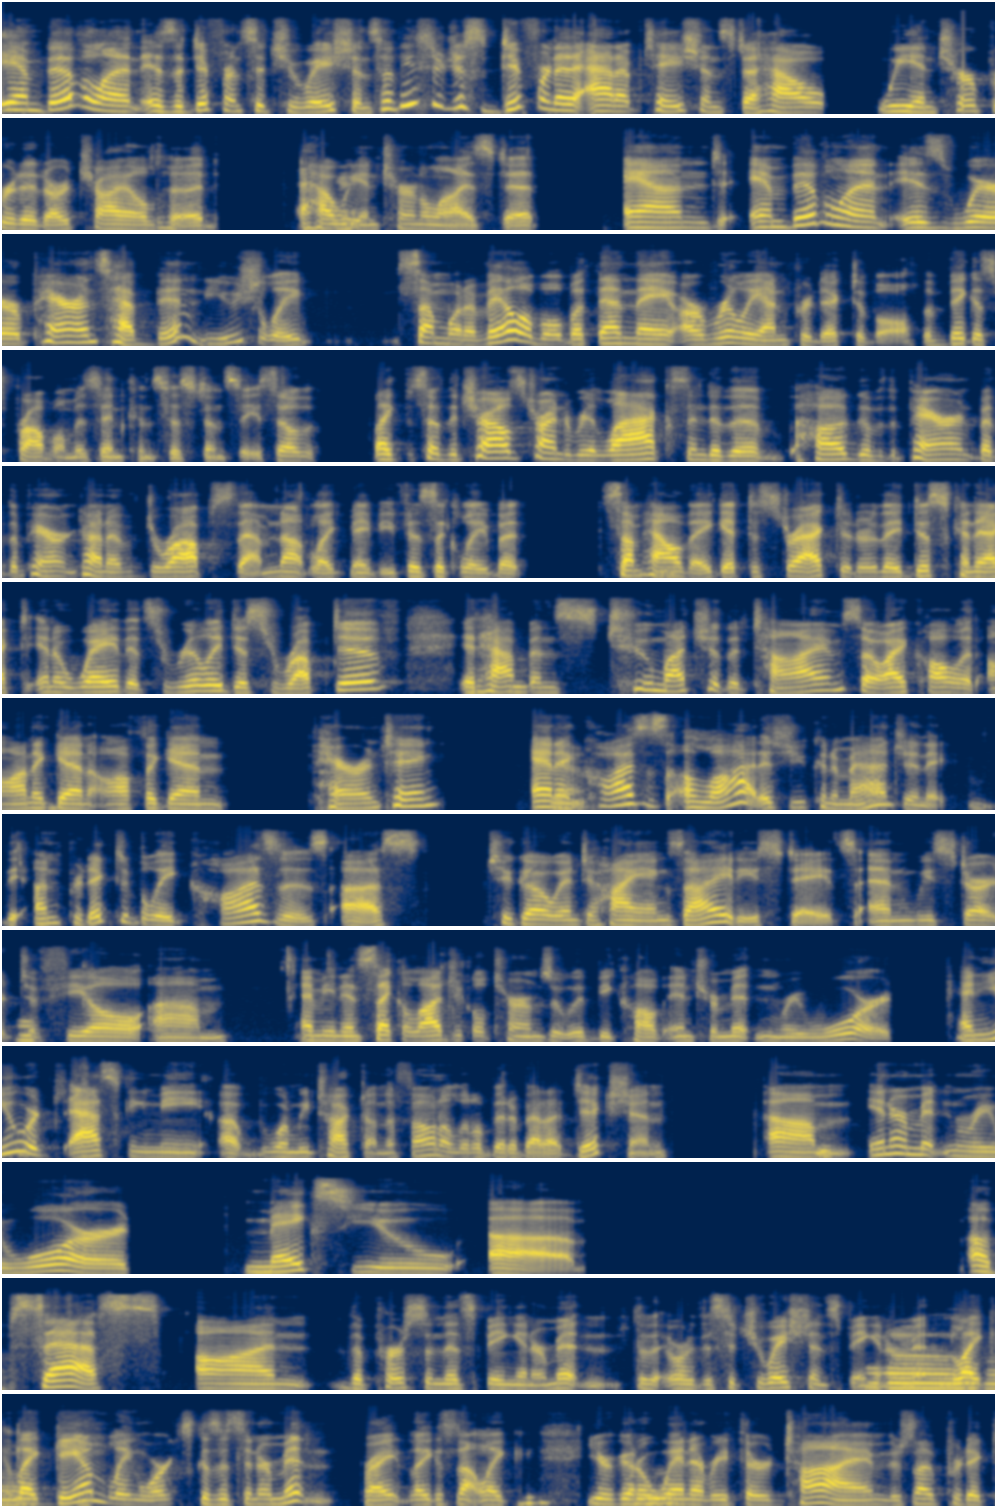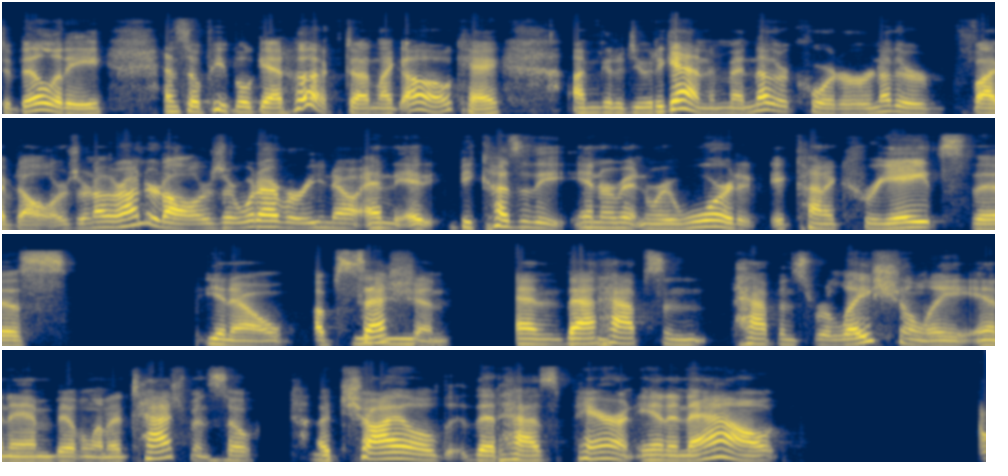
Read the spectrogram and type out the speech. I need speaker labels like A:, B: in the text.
A: ambivalent is a different situation. So these are just different adaptations to how we interpreted our childhood, how we internalized it. And ambivalent is where parents have been usually somewhat available, but then they are really unpredictable. The biggest problem is inconsistency. So like so the child's trying to relax into the hug of the parent, but the parent kind of drops them, not like maybe physically, but somehow mm-hmm. they get distracted or they disconnect in a way that's really disruptive. It mm-hmm. happens too much of the time. So I call it on again, off again parenting. And yeah. it causes a lot, as you can imagine. It unpredictably causes us to go into high anxiety states and we start to feel um, i mean in psychological terms it would be called intermittent reward and you were asking me uh, when we talked on the phone a little bit about addiction mm. um, intermittent reward makes you uh, obsess on the person that's being intermittent or the situation that's being intermittent like like oh. gambling works because it's intermittent right like it's not like mm-hmm. you're going to mm-hmm. win every third time there's no predictability and so people get hooked i'm like oh okay i'm going to do it again in another quarter or another five dollars or another hundred dollars or whatever you know and it, because of the intermittent reward it, it kind of creates this you know mm-hmm. obsession mm-hmm. and that happens happens relationally in ambivalent attachment so a child that has parent in and out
